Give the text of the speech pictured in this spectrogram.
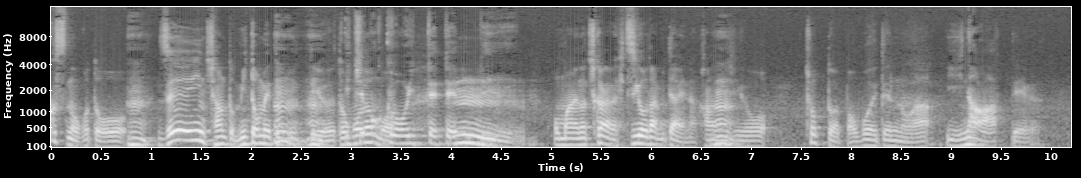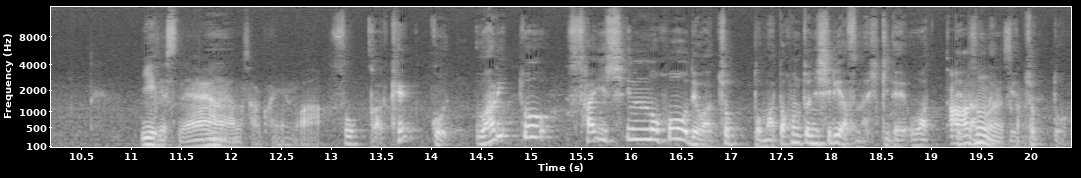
クスのことをん。全員ちゃんと認めてるっていうところも、一目置いててっていう、うん。お前の力が必要だみたいな感じをちょっとやっぱ覚えてるのがいいなっていういいですね、あの作品は。そっか結構割と最新の方ではちょっとまた本当にシリアスな引きで終わってたんだけ？どちょっと。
